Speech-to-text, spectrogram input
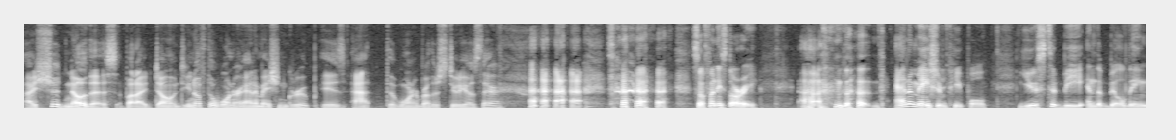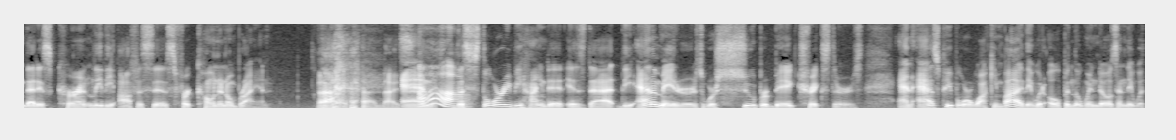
I should know this, but I don't. Do you know if the Warner Animation Group is at the Warner Brothers studios there? so funny story. Uh, the animation people used to be in the building that is currently the offices for Conan O'Brien. nice. And Ah. the story behind it is that the animators were super big tricksters. And as people were walking by, they would open the windows and they would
